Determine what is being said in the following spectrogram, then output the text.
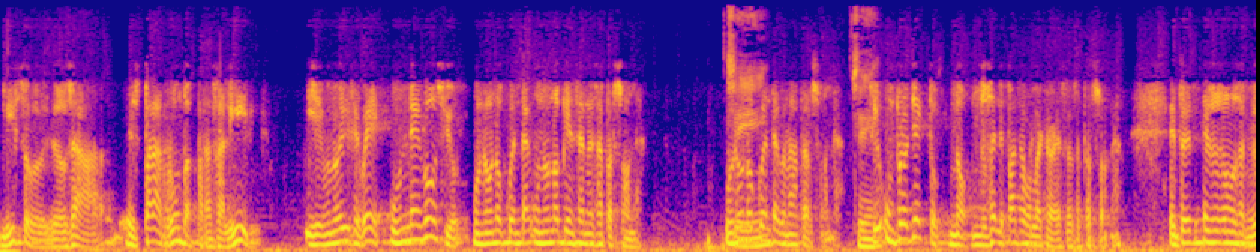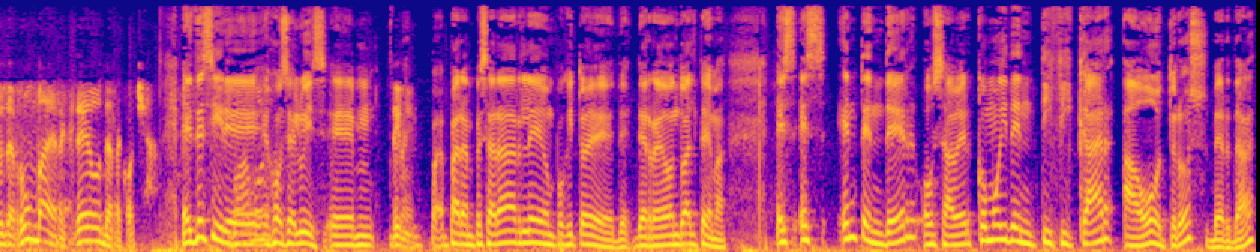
listo, o sea, es para rumba, para salir. Y uno dice, ve, un negocio, uno no cuenta, uno no piensa en esa persona. Uno no cuenta con una persona. Un proyecto, no, no se le pasa por la cabeza a esa persona. Entonces, esos son los amigos de rumba, de recreo, de recocha. Es decir, eh, José Luis, eh, Dime. para empezar a darle un poquito de, redondo al tema, es, es, entender o saber cómo identificar a otros, ¿verdad?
